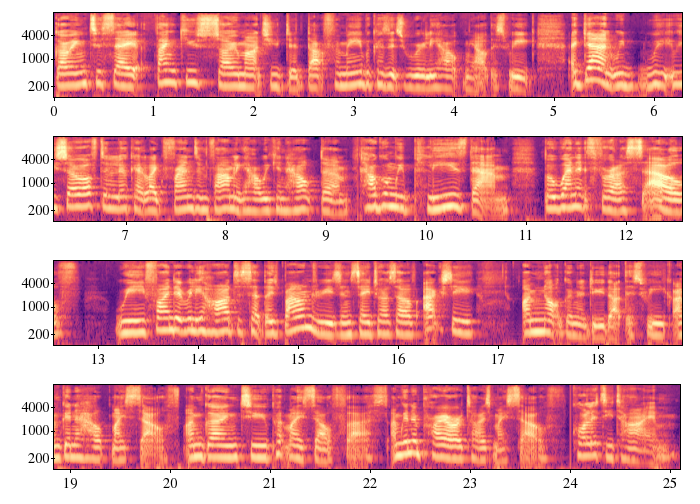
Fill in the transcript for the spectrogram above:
going to say, Thank you so much, you did that for me because it's really helped me out this week? Again, we, we, we so often look at like friends and family, how we can help them, how can we please them? But when it's for ourselves, we find it really hard to set those boundaries and say to ourselves, Actually, I'm not going to do that this week. I'm going to help myself. I'm going to put myself first. I'm going to prioritize myself. Quality time.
